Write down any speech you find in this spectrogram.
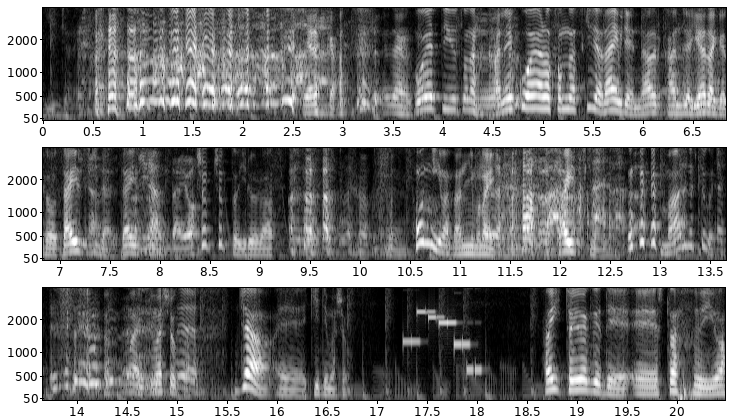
いいんじゃないですか。いやなんかなんかこうやって言うとなんか金子屋のそんな好きじゃないみたいになる感じは嫌だけど大好きだ大好きなんだよ。ちょちょっといろいろあって、うん。本人は何にもないけど大好きなんだ 周りの人が まあ行きましょうか。じゃあ、えー聞いてみましょう。はいというわけで、えースタッフ岩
